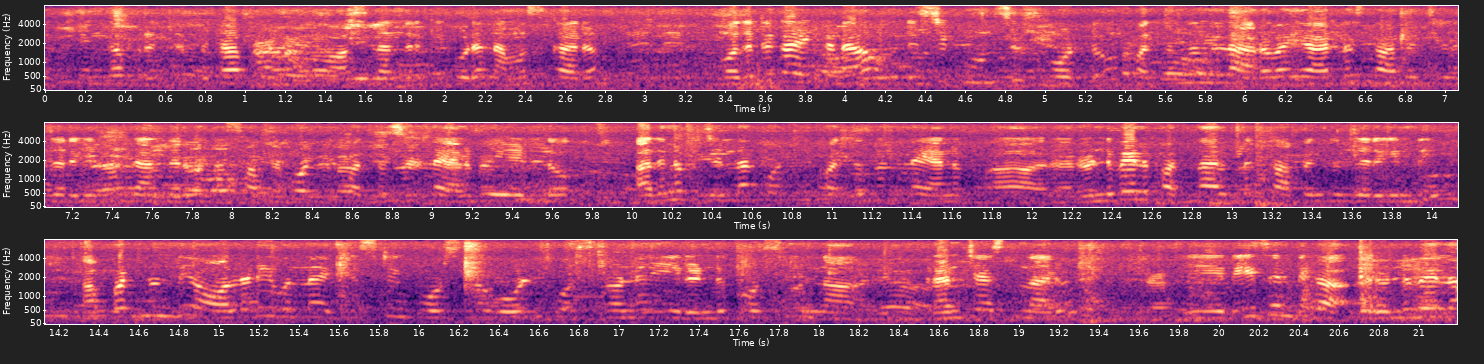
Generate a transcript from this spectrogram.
ముఖ్యంగా ప్రతి- పిఠాపురం వాసులందరికీ కూడా నమస్కారం మొదటగా ఇక్కడ డిస్ట్రిక్ట్ మున్సిపల్ కోర్టు పంతొమ్మిది వందల అరవై ఆరులో స్థాపించడం జరిగింది. దాని తర్వాత సబ్ కోర్టు పంతొమ్మిది వందల ఎనభై ఏడులో అదనపు జిల్లా కోర్టు పంతొమ్మిది వందల ఎనభై రెండు వేల పద్నాలుగులో స్థాపించడం జరిగింది. అప్పటి నుండి ఆల్రెడీ ఉన్న ఎగ్జిస్టింగ్ కోర్సులో ఓల్డ్ కోర్సులోనే ఈ రెండు కోర్సులు రన్ చేస్తున్నారు. ఈ రీసెంట్గా రెండు వేల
